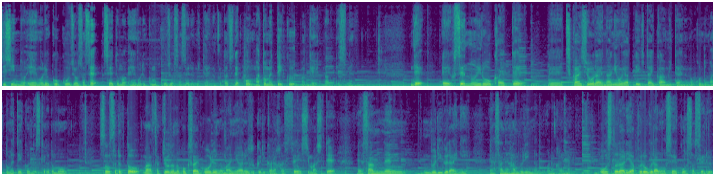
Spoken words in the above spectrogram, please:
自身の英語力を向上させ生徒の英語力も向上させるみたいな形でこうまとめていくわけなんですね。でえー、付箋の色を変えて、えー、近い将来何をやっていきたいかみたいなのを今度まとめていくんですけれどもそうすると、まあ、先ほどの国際交流のマニュアル作りから発生しまして、3年ぶりぐらいに3年半ぶりになるのかな海外オーストラリアプログラムを成功させる、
